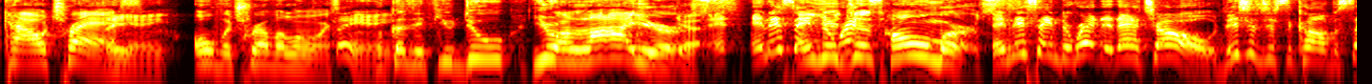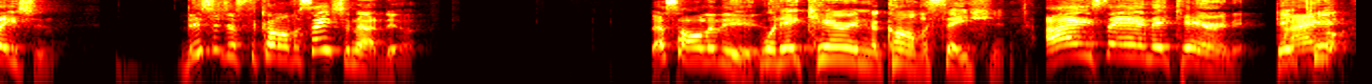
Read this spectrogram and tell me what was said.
Kyle Trask over Trevor Lawrence. Because if you do, you're liars. Yeah, and, and this ain't and you're just homers. And this ain't directed at y'all. This is just a conversation. This is just a conversation out there. That's all it is. well, they carrying the conversation. I ain't saying they carrying it. They I, ain't can't- gonna,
